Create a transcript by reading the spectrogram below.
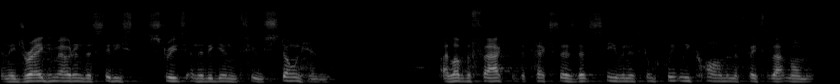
and they drag him out into the city streets and they begin to stone him I love the fact that the text says that Stephen is completely calm in the face of that moment.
